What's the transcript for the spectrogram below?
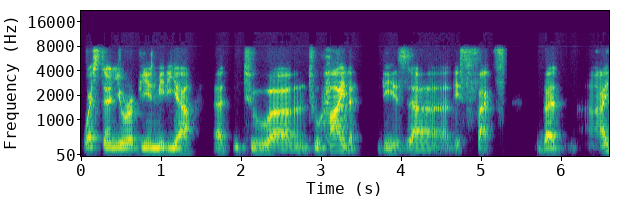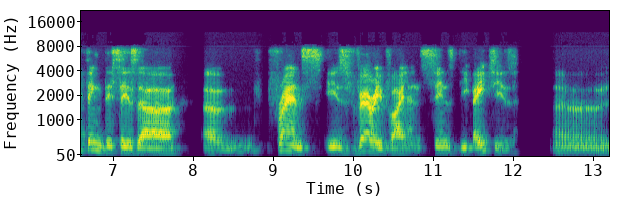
Western European media, uh, to uh, to hide these uh, these facts. But I think this is uh, uh, France is very violent since the 80s. Uh,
